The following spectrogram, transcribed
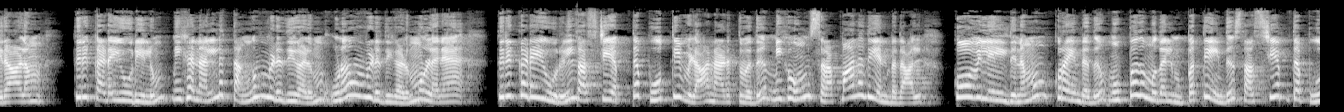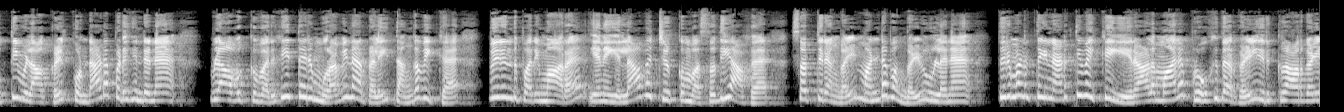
ஏராளம். திருக்கடையூரிலும் மிக நல்ல தங்கும் விடுதிகளும் உணவு விடுதிகளும் உள்ளன. திருக்கடையூரில் சஷ்டியப்த பூர்த்தி விழா நடத்துவது மிகவும் சிறப்பானது என்பதால் கோவிலில் தினமும் குறைந்தது முப்பது முதல் முப்பத்தி ஐந்து சஷ்டியப்த பூர்த்தி விழாக்கள் கொண்டாடப்படுகின்றன. விழாவுக்கு வருகை தரும் உறவினர்களை தங்கவிக்க விருந்து பரிமாற என எல்லாவற்றிற்கும் வசதியாக சத்திரங்கள் மண்டபங்கள் உள்ளன. திருமணத்தை நடத்தி வைக்க ஏராளமான புரோகிதர்கள் இருக்கிறார்கள்.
